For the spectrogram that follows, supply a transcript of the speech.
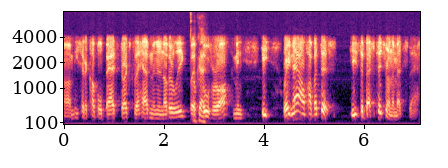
Um, he's had a couple bad starts because I had him in another league, but okay. overall, I mean, he right now. How about this? He's the best pitcher on the Mets staff.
